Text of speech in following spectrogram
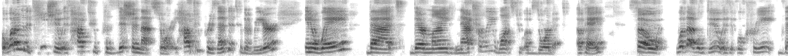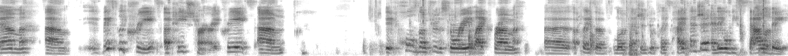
But what i'm going to teach you is how to position that story how to present it to the reader in a way that their mind naturally wants to absorb it okay? So what that will do is it will create them, um, it basically creates a page turner. It creates, um, it pulls them through the story like from uh, a place of low tension to a place of high tension, and they will be salivating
